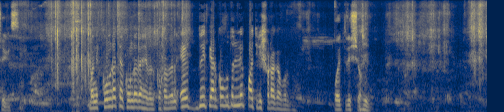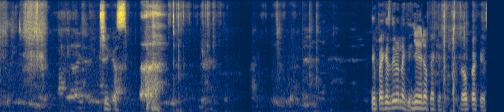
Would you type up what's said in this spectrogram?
ঠিক আছে। মানে কোনটাতে কোনটা দেখাবেন? কথা বলেন। এই দুই পেয়ার কবুতর নিলে পঁয়ত্রিশশো টাকা পড়বে। পঁয়ত্রিশশো। জি। ঠিক আছে। এই প্যাকেজ দিবেন নাকি জি এটা প্যাকেজ দাও প্যাকেজ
